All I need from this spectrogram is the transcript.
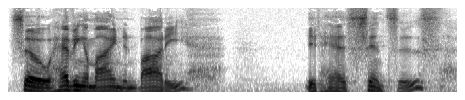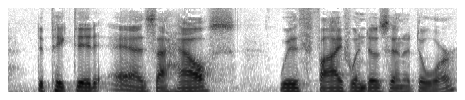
So, having a mind and body, it has senses depicted as a house with five windows and a door,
